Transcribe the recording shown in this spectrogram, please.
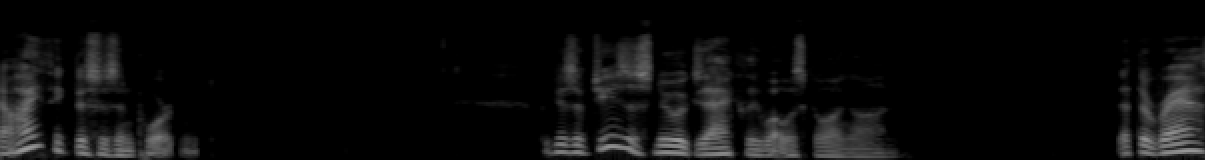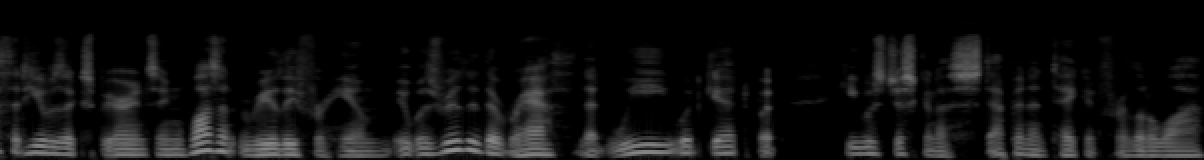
Now I think this is important. Because if Jesus knew exactly what was going on, that the wrath that he was experiencing wasn't really for him. It was really the wrath that we would get, but he was just going to step in and take it for a little while,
